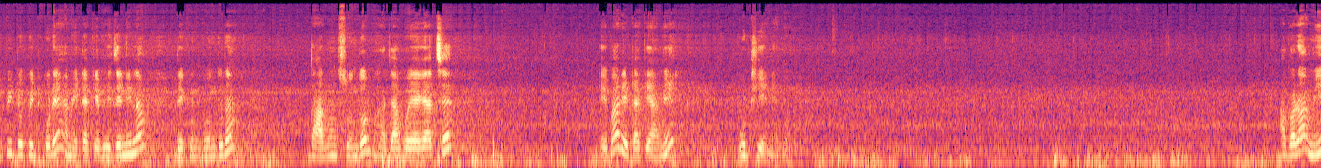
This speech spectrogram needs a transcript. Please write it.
এপিট ওপিট করে আমি এটাকে ভেজে নিলাম। দেখুন বন্ধুরা, দারুণ সুন্দর ভাজা হয়ে গেছে। এবার এটাকে আমি উঠিয়ে নেব। আবারও আমি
